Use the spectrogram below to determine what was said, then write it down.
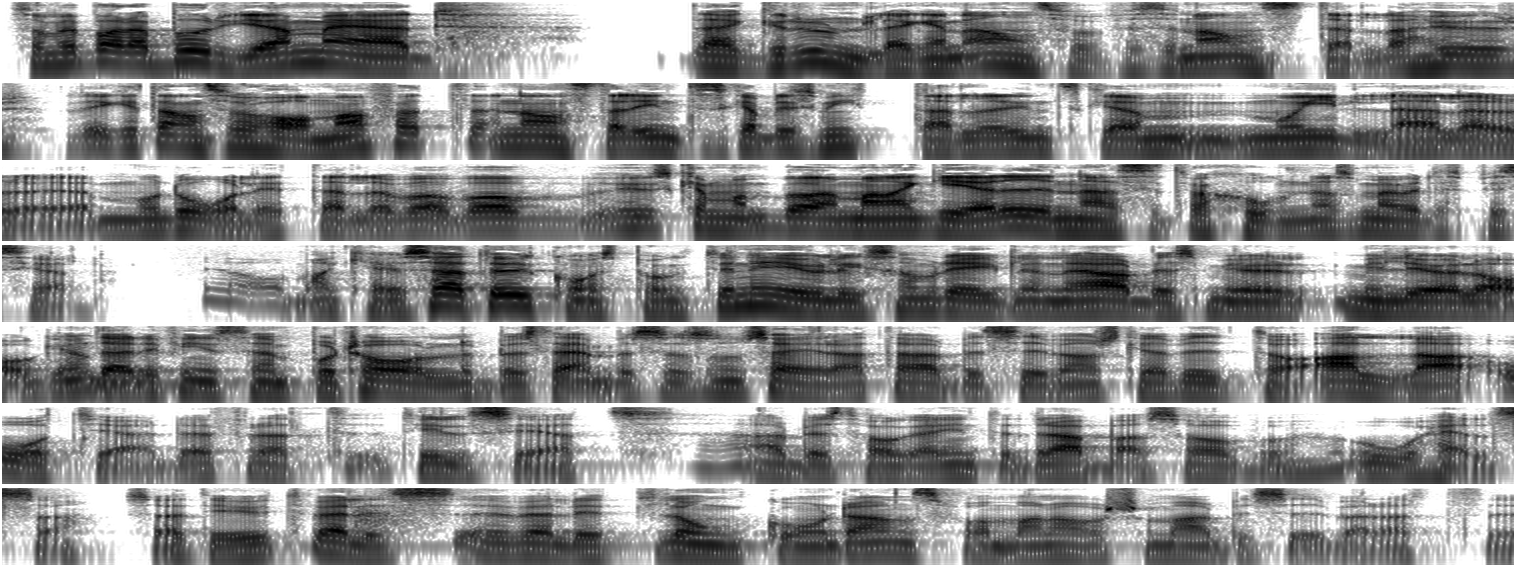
Så om vi bara börjar med det här grundläggande ansvaret för sina anställda. Hur, vilket ansvar har man för att en anställd inte ska bli smittad eller inte ska må illa eller må dåligt? Eller vad, vad, hur ska man, bör man agera i den här situationen som är väldigt speciell? Ja, man kan ju säga att utgångspunkten är ju liksom reglerna i arbetsmiljölagen där det finns en portalbestämmelse som säger att arbetsgivaren ska vidta alla åtgärder för att tillse att arbetstagare inte drabbas av ohälsa. Så att det är ju ett väldigt, väldigt långtgående ansvar man har som arbetsgivare att eh,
